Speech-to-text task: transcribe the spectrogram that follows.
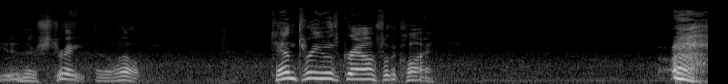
in there straight, that'll help. 10-3 with ground for the Klein.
